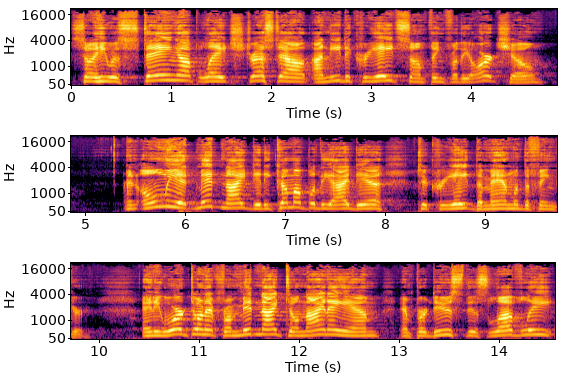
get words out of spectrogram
So he was staying up late, stressed out. I need to create something for the art show. And only at midnight did he come up with the idea to create the man with the finger. And he worked on it from midnight till 9 a.m. and produced this lovely,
